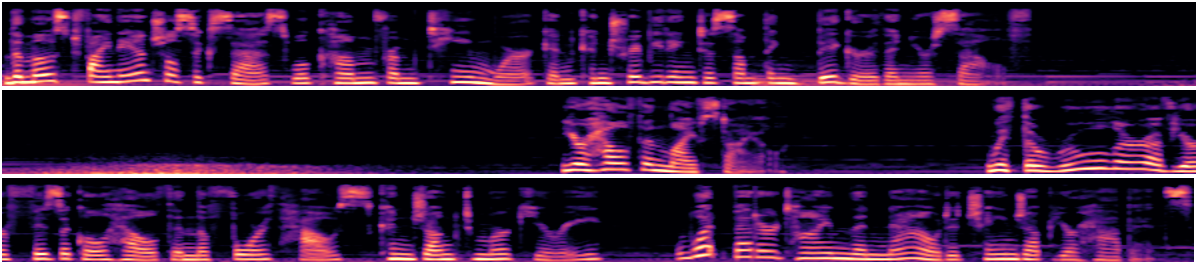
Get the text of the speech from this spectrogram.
The most financial success will come from teamwork and contributing to something bigger than yourself. Your health and lifestyle. With the ruler of your physical health in the fourth house conjunct Mercury, what better time than now to change up your habits?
